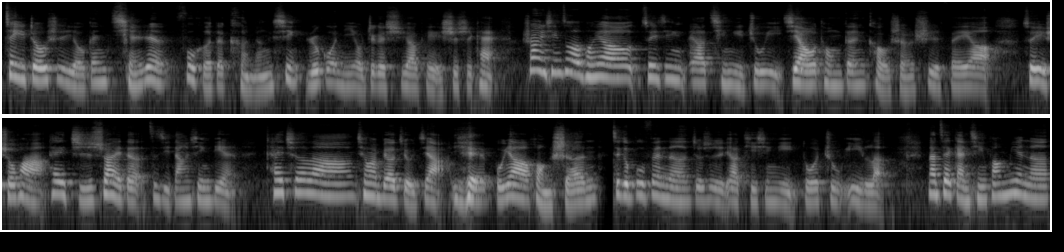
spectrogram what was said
这一周是有跟前任复合的可能性，如果你有这个需要，可以试试看。双鱼星座的朋友，最近要请你注意交通跟口舌是非哦，所以说话太直率的自己当心点。开车啦，千万不要酒驾，也不要晃神。这个部分呢，就是要提醒你多注意了。那在感情方面呢，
